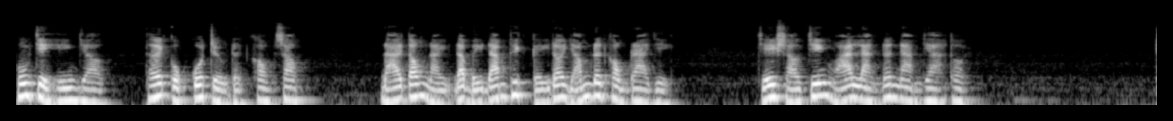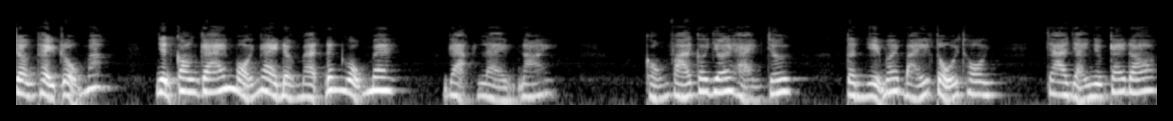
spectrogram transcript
Huống chi hiện giờ, thế cục của triều đình không xong. Đại tống này đã bị đám thiết kỵ đó dẫm đến không ra gì. Chỉ sợ chiến hỏa lan đến nam gia thôi. Trần thầy rủ mắt, nhìn con gái mỗi ngày đều mệt đến ngủ mê, gạt lệ nói, cũng phải có giới hạn chứ tình nhị mới bảy tuổi thôi. Cha dạy những cái đó,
